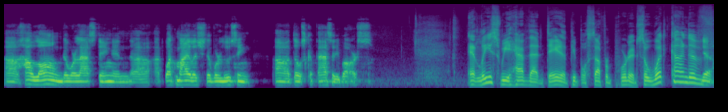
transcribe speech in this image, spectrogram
uh, how long they were lasting and uh, at what mileage they were losing uh, those capacity bars. At least we have that data that people self-reported. So what kind of yeah.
